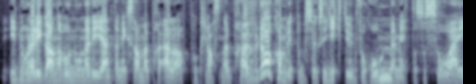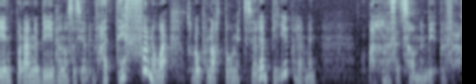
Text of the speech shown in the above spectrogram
i noen av de ganger hvor noen av de jentene gikk sammen eller på klassen hadde prøvd å komme litt på besøk, så gikk de utenfor rommet mitt, og så så jeg inn på denne bibelen, og så sier du 'hva er det for noe?' Så lå på nattbordet mitt, og sier 'det er bibelen min'. Jeg har aldri sett sånn en bibel før.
